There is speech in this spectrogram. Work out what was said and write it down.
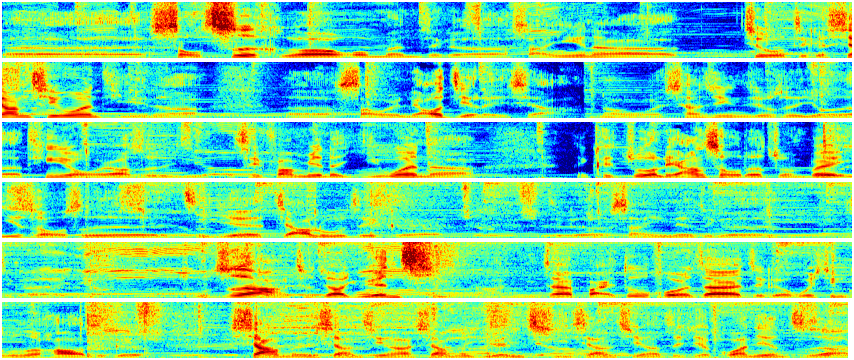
呃首次和我们这个山鹰呢就这个相亲问题呢。呃，稍微了解了一下，那我相信就是有的听友要是有这方面的疑问呢，你可以做两手的准备，一手是直接加入这个这个山鹰的这个这个组织啊，就叫缘起啊。你在百度或者在这个微信公众号这个厦门相亲啊、厦门缘起相亲啊这些关键字啊，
